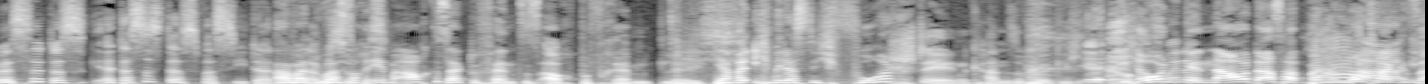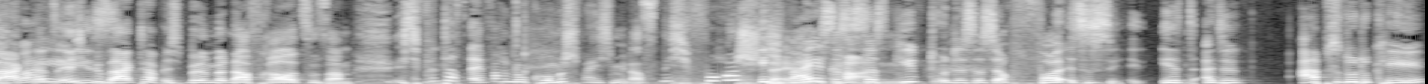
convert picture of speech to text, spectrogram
Weißt du, das, äh, das ist das, was sie dann. Aber du hast so doch eben auch gesagt, du fändest es auch befremdlich. Ja, weil ich mir das nicht vorstellen kann, so wirklich. Äh, und genau das hat meine Ja, Mutter gesagt, ich als ich gesagt habe, ich bin mit einer Frau zusammen. Ich finde das einfach nur komisch, weil ich mir das nicht vorstellen Ich weiß, dass kann. es das gibt und es ist auch voll, es ist also absolut okay.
